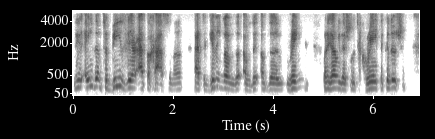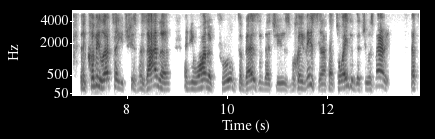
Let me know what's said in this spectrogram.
You need Adam to be there at the chasana, at the giving of the of the of the ring, when he's having the shul to create the kedushin. Then it could be, let's say she's Mizana, and you want to prove to Bezin that she's Mechayvis, you have have to wait that she was married. That's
